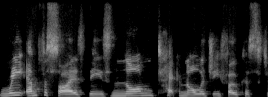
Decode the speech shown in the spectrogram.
re-emphasize these non-technology focused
